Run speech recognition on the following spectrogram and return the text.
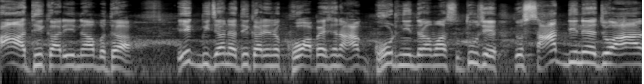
આ અધિકારીના બધા એકબીજાને અધિકારીને ખો આપે છે અને આ ઘોર નિંદ્રામાં સૂતું છે. જો સાત દિને જો આ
